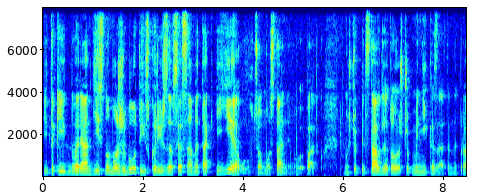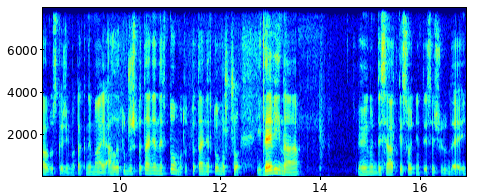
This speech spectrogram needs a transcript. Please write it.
І такий варіант дійсно може бути, і скоріш за все саме так і є у- цьому останньому випадку. Тому що підстав для того, щоб мені казати неправду, скажімо так, немає. Але тут же ж питання не в тому. Тут питання в тому, що йде війна, гинуть десятки, сотні тисяч людей,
